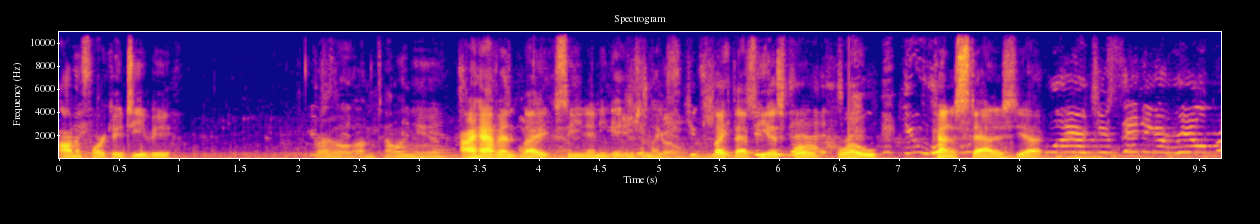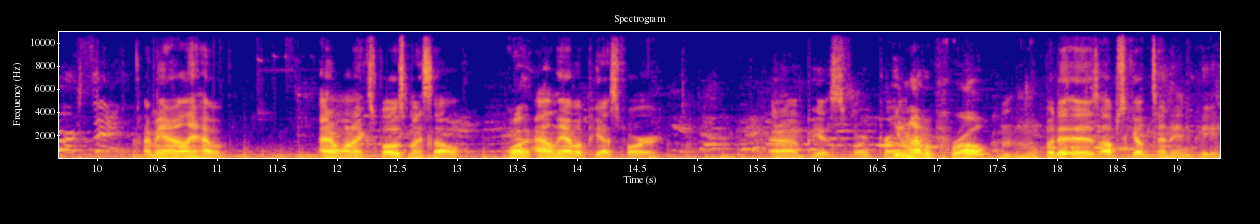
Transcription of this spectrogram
on a 4K TV. Bro, I'm telling you. I haven't like seen any games in like like that PS4 Pro kind of status yet. Why aren't you sending a real person? I mean, I only have. I don't want to expose myself. What? I only have a PS4. I don't have a PS4 Pro. You don't have a Pro? Mm-mm, but it is upscaled 1080p.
